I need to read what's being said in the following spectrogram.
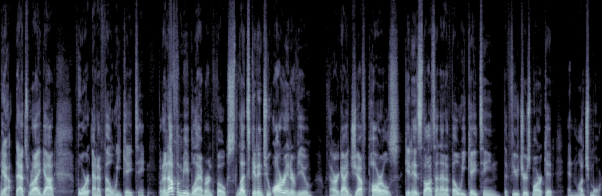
yeah, that's what I got for NFL Week 18. But enough of me blabbering, folks. Let's get into our interview with our guy Jeff Parles, get his thoughts on NFL Week 18, the futures market, and much more.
